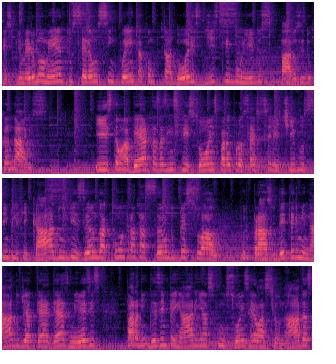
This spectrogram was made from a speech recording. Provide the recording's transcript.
Nesse primeiro momento, serão 50 computadores distribuídos para os educandários e estão abertas as inscrições para o processo seletivo simplificado visando a contratação do pessoal por prazo determinado de até 10 meses para desempenharem as funções relacionadas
